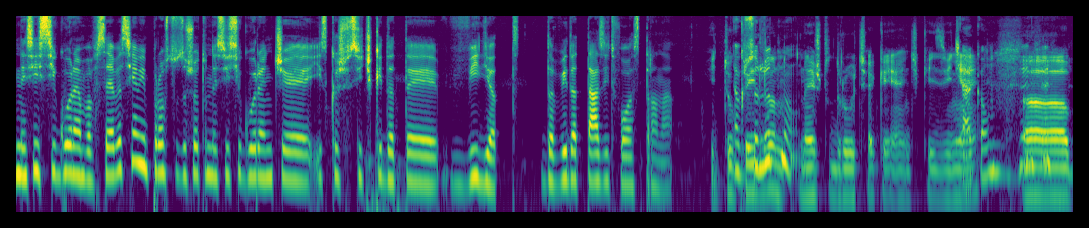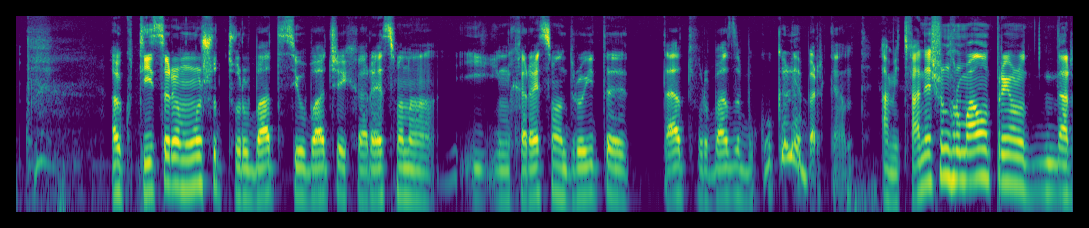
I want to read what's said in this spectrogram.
не си сигурен в себе си, ами просто защото не си сигурен, че искаш всички да те видят, да видят тази твоя страна. И тук Абсолютно. идва нещо друго. Чакай, Янчика, извиняй. Чакам. А, ако ти се рамуваш от творбата си, обаче и харесва на, и им харесва на другите, тая творба за Букука ли е Берканте? Ами това е нещо нормално, примерно, ар,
